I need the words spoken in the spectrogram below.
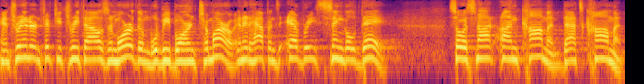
And 353,000 more of them will be born tomorrow. And it happens every single day. So it's not uncommon. That's common.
